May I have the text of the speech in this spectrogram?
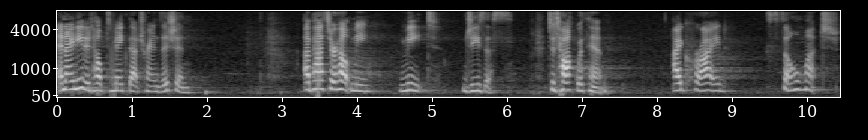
And I needed help to make that transition. A pastor helped me meet Jesus, to talk with him. I cried so much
